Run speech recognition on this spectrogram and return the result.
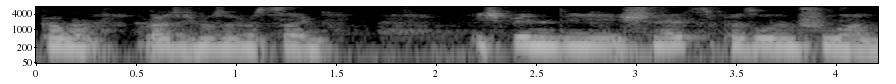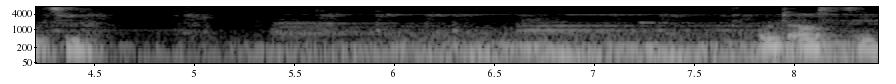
Guck mal, Leute, ich muss euch was zeigen. Ich bin die schnellste Person im Schuh anziehen. Und ausziehen.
